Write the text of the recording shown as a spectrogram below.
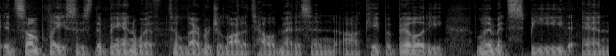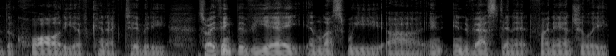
in some places the bandwidth to leverage a lot of telemedicine uh, capability limits speed and the quality of connectivity. So I think the VA, unless we uh, in, invest in it financially,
